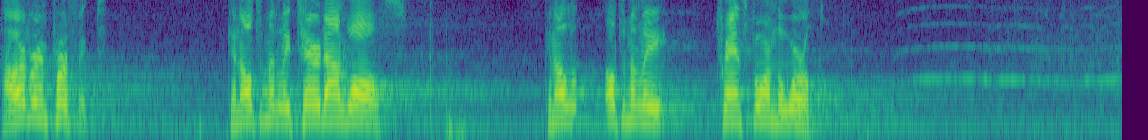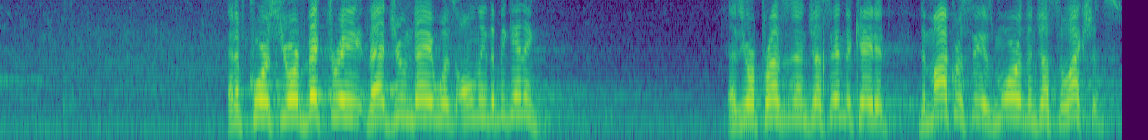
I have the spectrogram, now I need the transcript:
however imperfect, can ultimately tear down walls, can ultimately transform the world. And of course, your victory that June day was only the beginning. As your president just indicated, democracy is more than just elections.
